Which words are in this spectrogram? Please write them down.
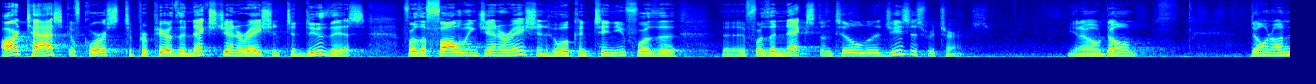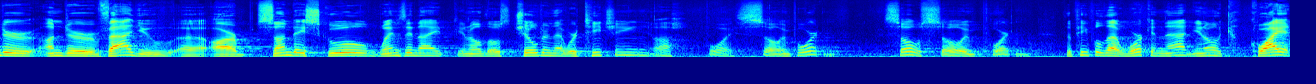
Our task, of course, to prepare the next generation to do this for the following generation who will continue for the, uh, for the next until uh, Jesus returns. You know, don't, don't under, undervalue uh, our Sunday school, Wednesday night, you know, those children that we're teaching. Oh, Boy, so important. So, so important. The people that work in that, you know, quiet,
